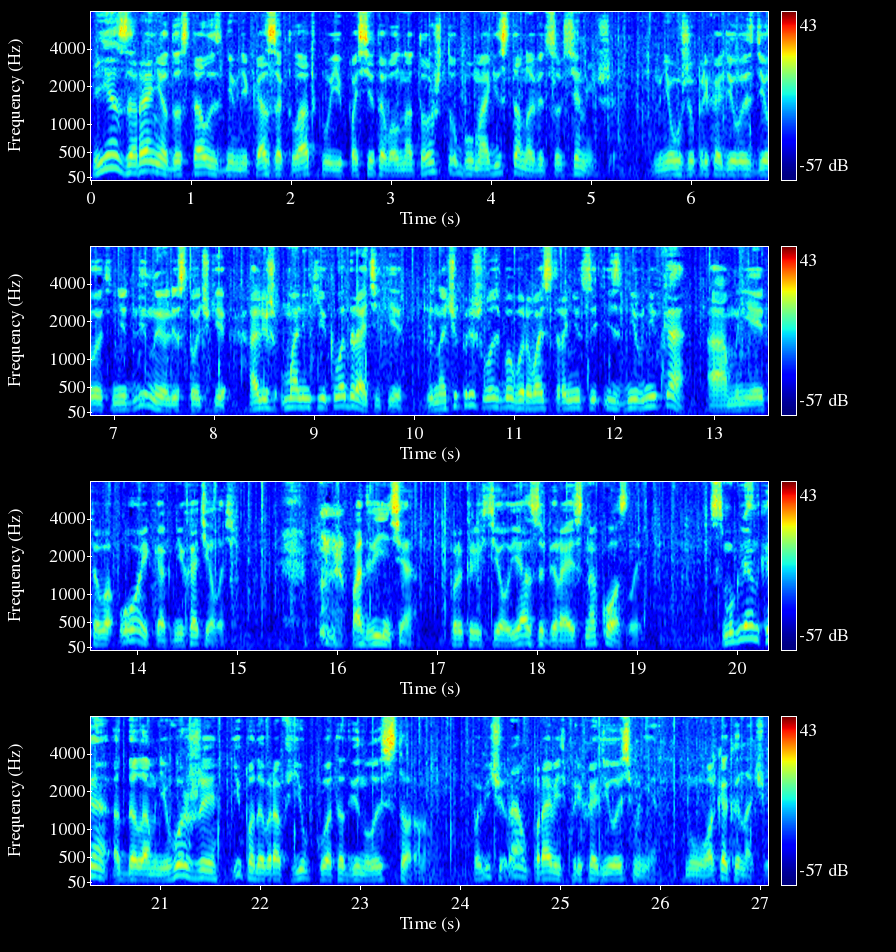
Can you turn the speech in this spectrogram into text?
Я заранее достал из дневника закладку и посетовал на то, что бумаги становится все меньше. Мне уже приходилось делать не длинные листочки, а лишь маленькие квадратики, иначе пришлось бы вырывать страницы из дневника, а мне этого ой как не хотелось. «Подвинься», – прокряхтел я, забираясь на козлы. Смуглянка отдала мне вожжи и, подобрав юбку, отодвинулась в сторону. По вечерам править приходилось мне. Ну, а как иначе?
